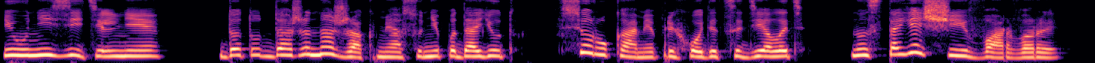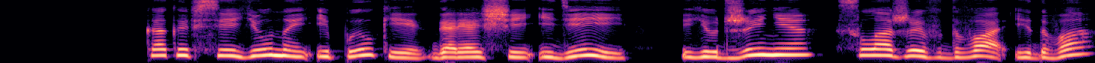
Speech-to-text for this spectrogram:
и унизительнее. Да тут даже ножа к мясу не подают, все руками приходится делать. Настоящие варвары. Как и все юные и пылкие, горящие идеей, Юджиния, сложив два и два,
